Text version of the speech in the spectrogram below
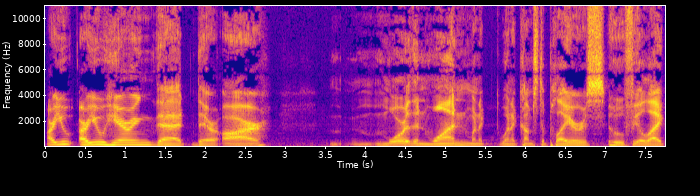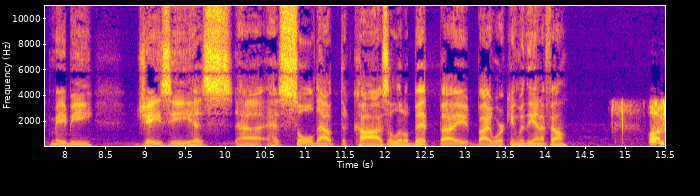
Are you are you hearing that there are more than one when it when it comes to players who feel like maybe Jay Z has uh, has sold out the cause a little bit by by working with the NFL? Well, I'm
